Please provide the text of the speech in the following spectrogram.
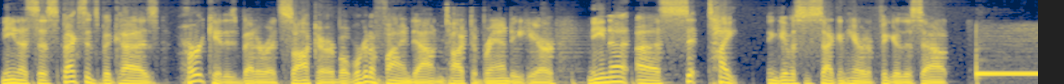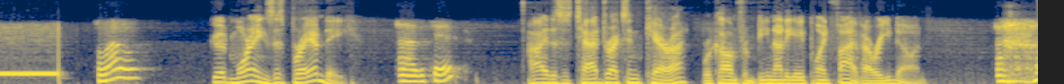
Nina suspects it's because her kid is better at soccer, but we're going to find out and talk to Brandy here. Nina, uh, sit tight and give us a second here to figure this out. Hello, Good morning. Is this Brandy? uh, this is. Hi, this is Tad Drex and Kara. We're calling from B98.5. How are you doing?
